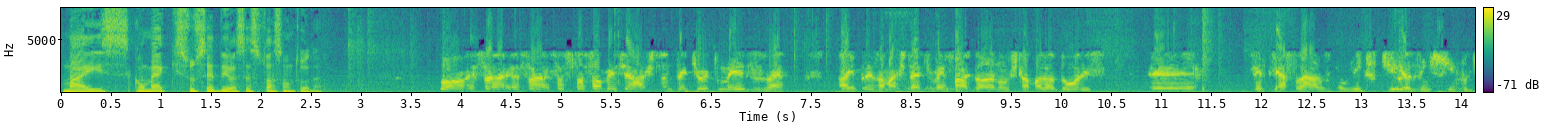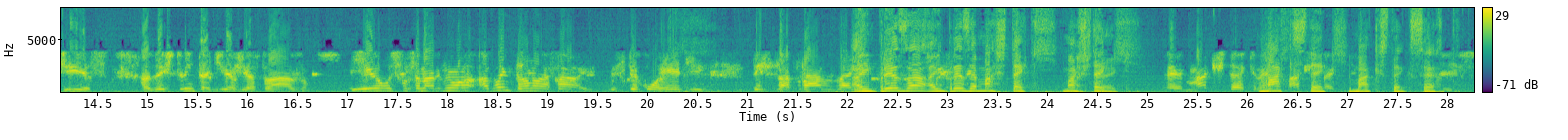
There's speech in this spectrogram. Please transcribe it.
Mas como é que sucedeu essa situação toda? Bom, essa, essa, essa situação vem se arrastando durante oito meses, né? A empresa Mastec vem pagando os trabalhadores é, sempre em atraso, com 20 dias, 25 dias, às vezes 30 dias de atraso. E os funcionários vinham aguentando essa, esse decorrer de, desses atrasos aí. A empresa, a empresa é Mastec. Mastec. É, Maxtec, né? Maxtec, Maxtec, certo. Isso.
